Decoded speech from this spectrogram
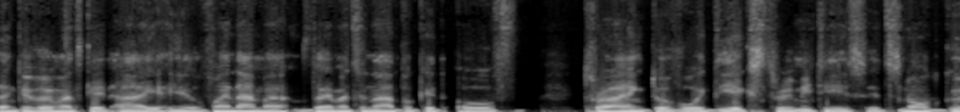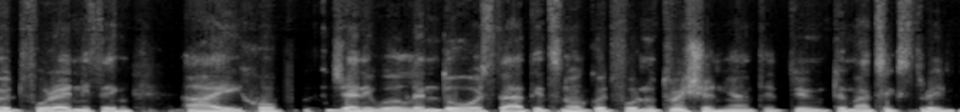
thank you very much, Kate. I you'll find I'm a, very much an advocate of trying to avoid the extremities. It's not good for anything. I hope Jenny will endorse that. It's not good for nutrition, yeah, too, too much extreme.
